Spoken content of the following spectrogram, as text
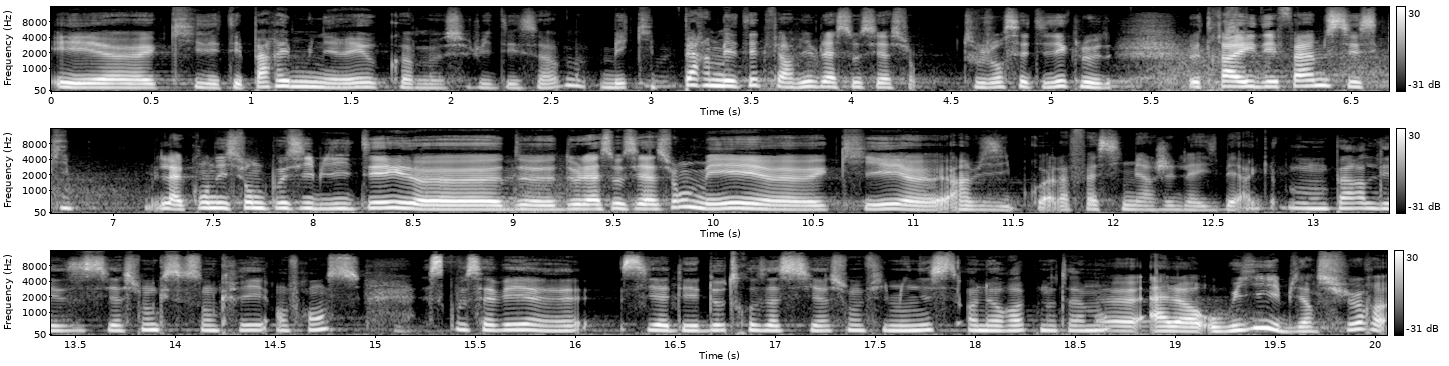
et euh, qui n'était pas rémunéré comme celui des hommes, mais qui permettait de faire vivre l'association. Toujours cette idée que le, le travail des femmes, c'est ce qui la condition de possibilité euh, de, de l'association, mais euh, qui est invisible, quoi, la face immergée de l'iceberg. On parle des associations qui se sont créées en France. Est-ce que vous savez s'il y a d'autres associations féministes en Europe notamment? Alors oui, bien sûr,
